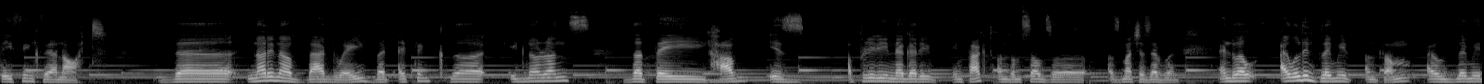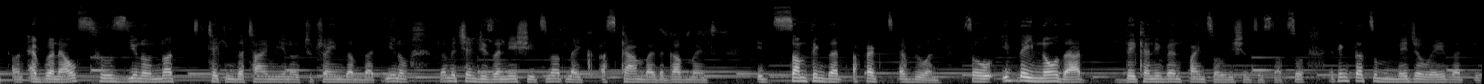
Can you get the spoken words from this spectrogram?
they think they are not. The not in a bad way, but I think the ignorance that they have is a pretty negative impact on themselves uh, as much as everyone. And well, I wouldn't blame it on them. I will blame it on everyone else who's, you know, not taking the time, you know, to train them that, you know, climate change is an issue. It's not like a scam by the government. It's something that affects everyone. So if they know that, they can even find solutions and stuff. So I think that's a major way that it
